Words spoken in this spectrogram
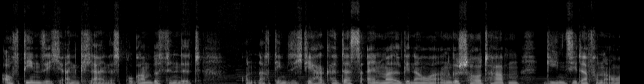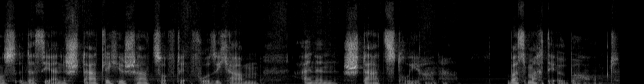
auf denen sich ein kleines Programm befindet. Und nachdem sich die Hacker das einmal genauer angeschaut haben, gehen sie davon aus, dass sie eine staatliche Schadsoftware vor sich haben, einen Staatstrojaner. Was macht er überhaupt?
